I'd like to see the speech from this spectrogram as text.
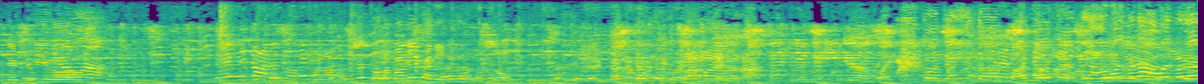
birthday to you आवाज बडा आवाज बडा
